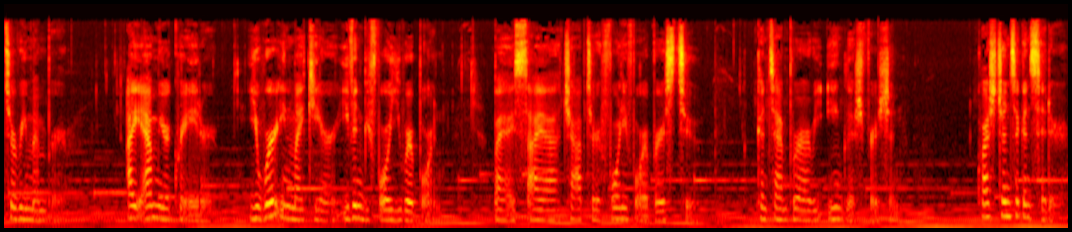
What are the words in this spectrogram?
to remember. I am your creator. You were in my care even before you were born. By Isaiah chapter 44, verse 2, Contemporary English Version. Question to consider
